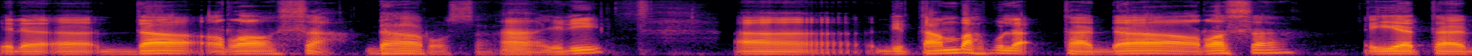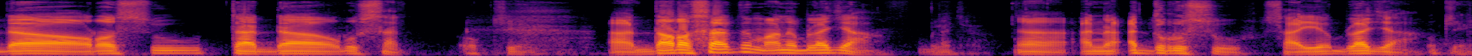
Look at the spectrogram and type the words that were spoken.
ialah uh, darasa. Darasa. Ha, jadi uh, ditambah pula tadarasa, ia tadarasu tadarusan. Okey. Uh, darasa itu makna belajar. Belajar. Ha, ana adrusu, saya belajar. Okey.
